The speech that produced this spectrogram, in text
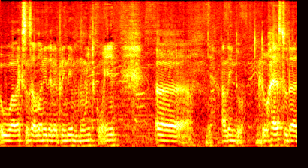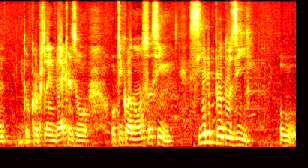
O Alex Anzalone deve aprender muito com ele. Uh, além do, do resto da, do corpo linebackers, o, o Kiko Alonso, assim, se ele produzir o,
